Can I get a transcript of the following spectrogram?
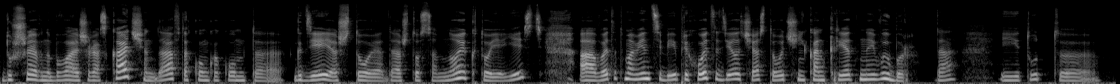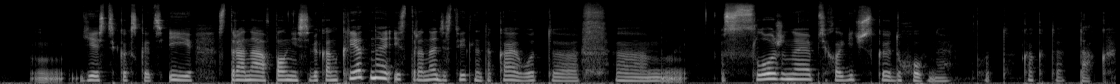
душевно бываешь раскачан, да, в таком каком-то где я, что я, да, что со мной, кто я есть, а в этот момент тебе и приходится делать часто очень конкретные определенный выбор, да, и тут э, есть, как сказать, и страна вполне себе конкретная, и страна действительно такая вот э, э, сложная, психологическая, духовная. Вот как-то так.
